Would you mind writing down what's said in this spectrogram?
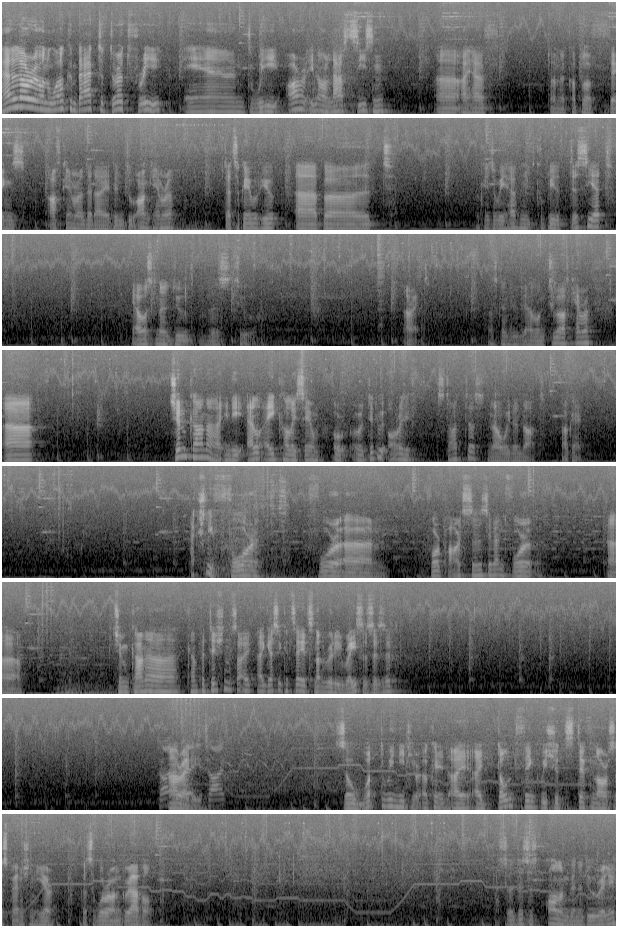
Hello everyone, welcome back to Dirt 3 and we are in our last season. Uh, I have done a couple of things off camera that I didn't do on camera, if that's okay with you. Uh, but okay, so we haven't completed this yet. Yeah, I was gonna do this too. Alright, I was gonna do the other one too off camera. Uh, Gymkhana in the LA Coliseum. Or, or did we already start this? No, we did not. Okay. Actually, four, four, um, four parts to this event. Four uh, Gymkhana competitions. I, I guess you could say it's not really races, is it? Alrighty. So what do we need here? Okay, I, I don't think we should stiffen our suspension here, because we're on gravel. So this is all I'm gonna do really.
